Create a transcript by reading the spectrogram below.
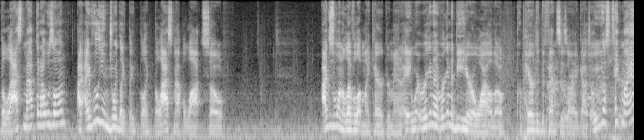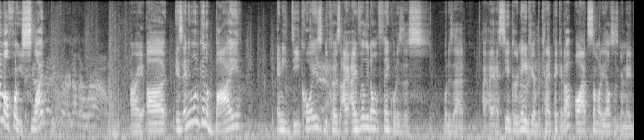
the last map that I was on. I, I really enjoyed like the like the last map a lot. So I just want to level up my character, man. Hey, we're, we're gonna we're gonna be here a while though. Prepare the defenses. All right, gotcha. Oh, you just take my ammo for you, slut. All right. Uh, is anyone gonna buy any decoys? Because I I really don't think. What is this? What is that? I I see a grenade here, but can I pick it up? Oh, that's somebody else's grenade.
